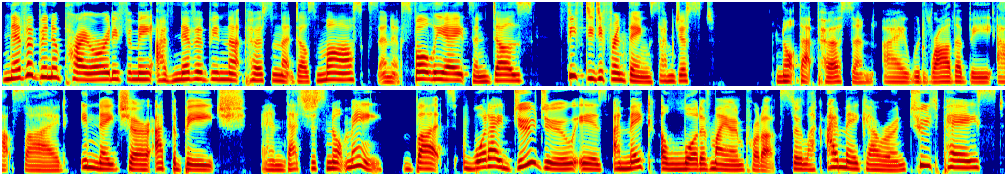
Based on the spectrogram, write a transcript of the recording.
never been a priority for me. I've never been that person that does masks and exfoliates and does 50 different things. I'm just not that person. I would rather be outside in nature at the beach, and that's just not me. But what I do do is I make a lot of my own products. So, like, I make our own toothpaste.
